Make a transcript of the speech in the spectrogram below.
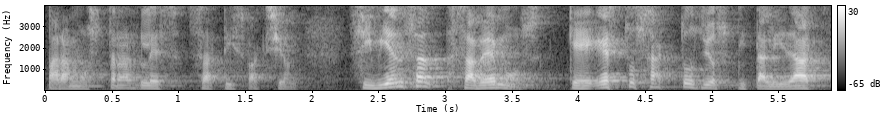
para mostrarles satisfacción? Si bien sabemos que estos actos de hospitalidad,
